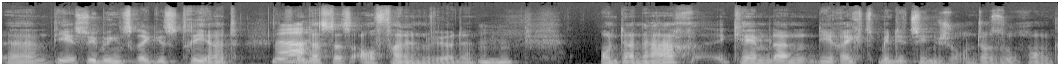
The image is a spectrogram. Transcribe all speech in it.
Ähm, die ist übrigens registriert, Ah. sodass das auffallen würde. Und danach käme dann die rechtsmedizinische Untersuchung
